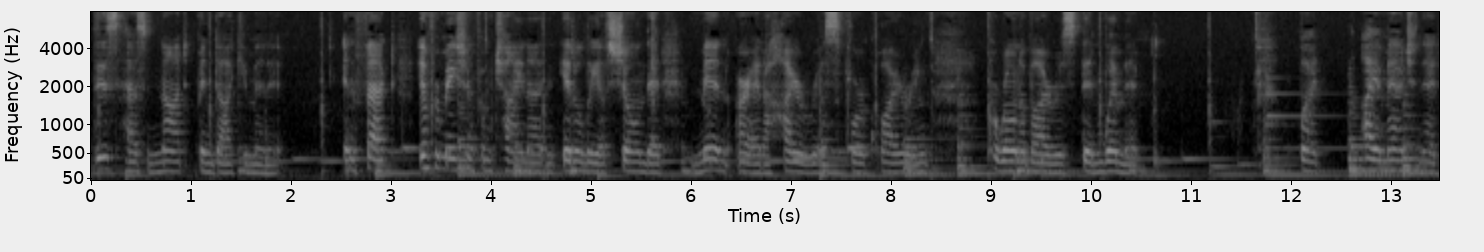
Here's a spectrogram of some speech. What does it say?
this has not been documented. In fact, information from China and Italy have shown that men are at a higher risk for acquiring coronavirus than women. But I imagine that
